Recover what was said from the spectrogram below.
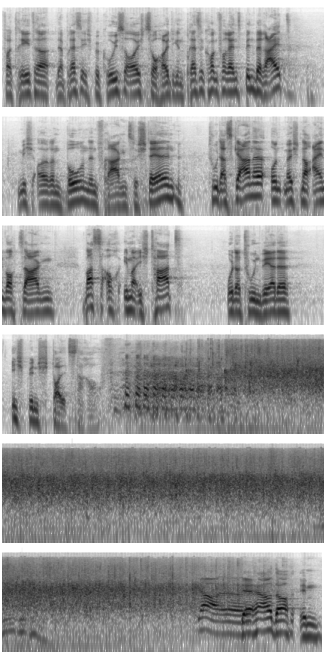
Vertreter der Presse, ich begrüße euch zur heutigen Pressekonferenz. Bin bereit, mich euren bohrenden Fragen zu stellen. Tu das gerne und möchte noch ein Wort sagen. Was auch immer ich tat oder tun werde, ich bin stolz darauf. Ja, äh, Der Herr da im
